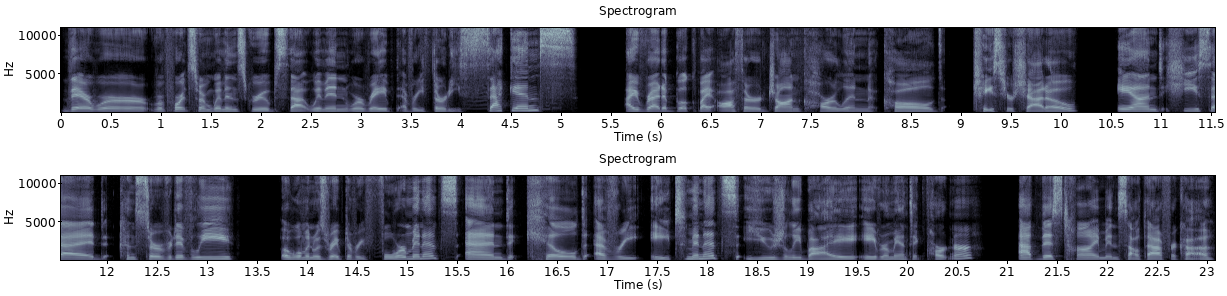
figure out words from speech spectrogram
there were reports from women's groups that women were raped every 30 seconds. I read a book by author John Carlin called Chase Your Shadow, and he said conservatively, a woman was raped every four minutes and killed every eight minutes, usually by a romantic partner at this time in South Africa.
